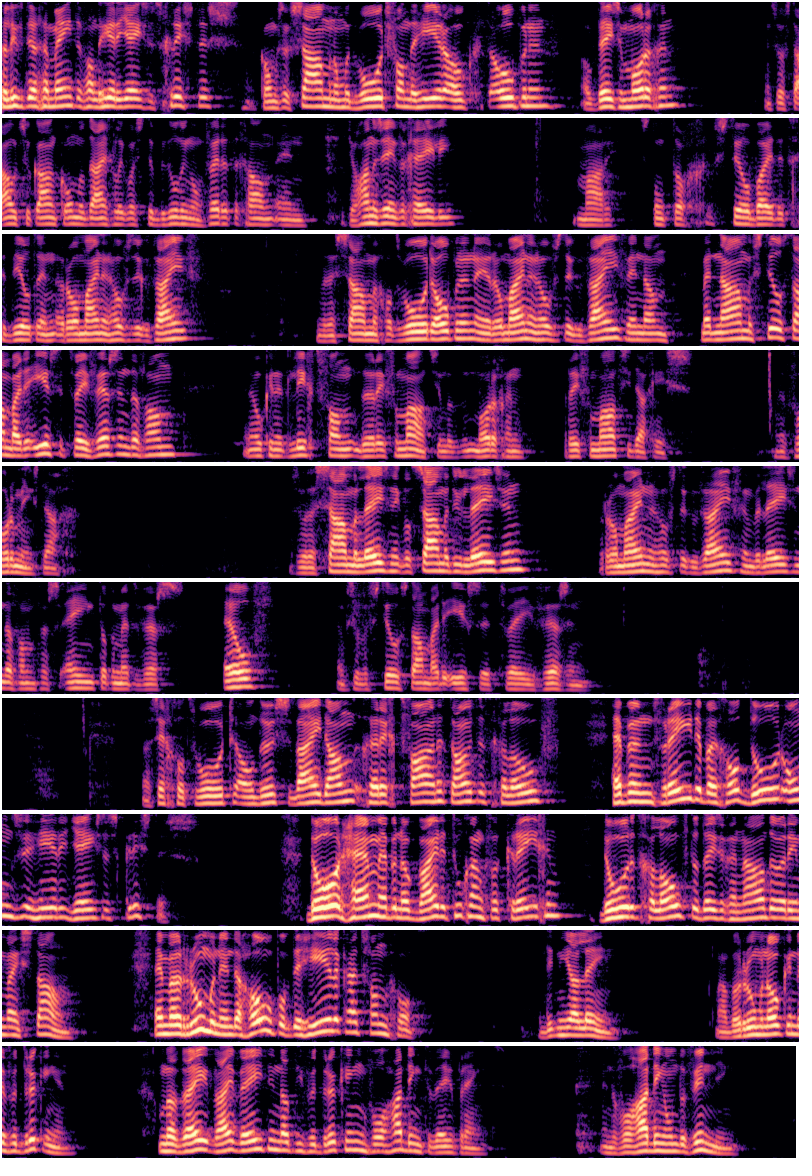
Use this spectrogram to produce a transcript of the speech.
Geliefde gemeente van de Heer Jezus Christus, we komen zo samen om het woord van de Heer ook te openen, ook deze morgen. En zoals de oudste ook aankondigde, eigenlijk was het de bedoeling om verder te gaan in het Johannes-evangelie. Maar het stond toch stil bij dit gedeelte in Romeinen hoofdstuk 5. We willen samen Gods woord openen in Romeinen hoofdstuk 5 en dan met name stilstaan bij de eerste twee versen daarvan. En ook in het licht van de Reformatie, omdat het morgen Reformatiedag is. Een vormingsdag. Dus we willen samen lezen. Ik wil samen met u lezen. Romeinen hoofdstuk 5. En we lezen daarvan vers 1 tot en met vers 11. En we zullen stilstaan bij de eerste twee versen. Nou zegt Gods woord al dus, wij dan, gerechtvaardigd uit het geloof, hebben vrede bij God door onze Heer Jezus Christus. Door Hem hebben ook wij de toegang verkregen, door het geloof tot deze genade waarin wij staan. En wij roemen in de hoop op de heerlijkheid van God. En dit niet alleen, maar we roemen ook in de verdrukkingen. Omdat wij, wij weten dat die verdrukking volharding teweeg brengt. En de volharding ondervinding.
